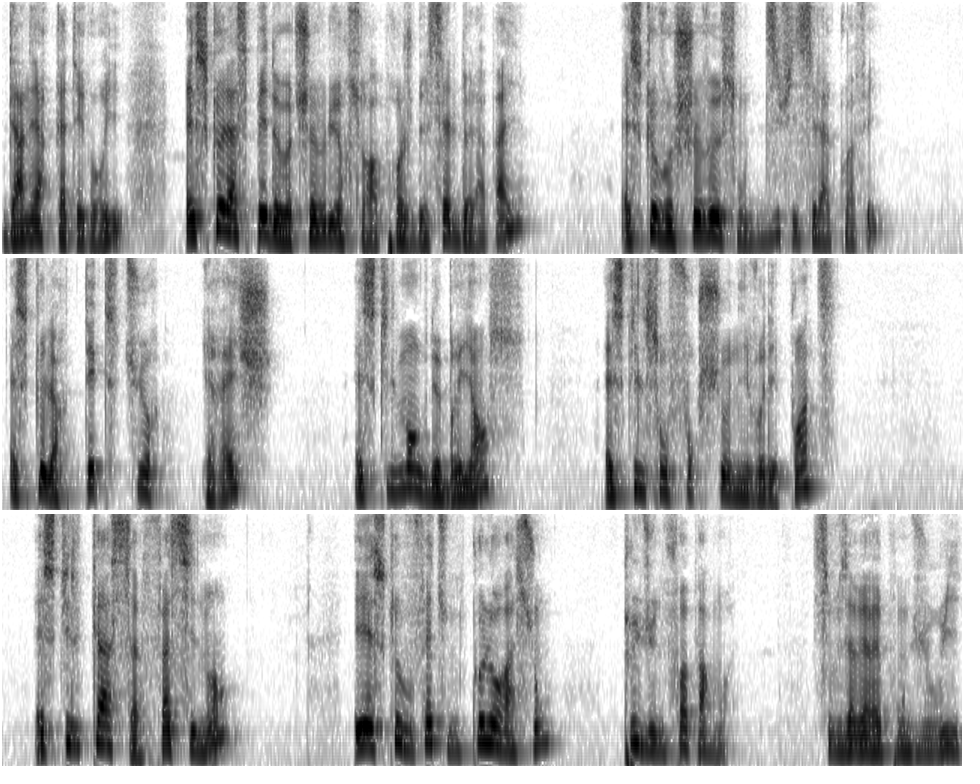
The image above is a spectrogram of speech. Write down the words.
Dernière catégorie, est-ce que l'aspect de votre chevelure se rapproche de celle de la paille? Est-ce que vos cheveux sont difficiles à coiffer? Est-ce que leur texture est rêche? Est-ce qu'ils manquent de brillance? Est-ce qu'ils sont fourchus au niveau des pointes? Est-ce qu'ils cassent facilement? Et est-ce que vous faites une coloration plus d'une fois par mois? Si vous avez répondu oui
